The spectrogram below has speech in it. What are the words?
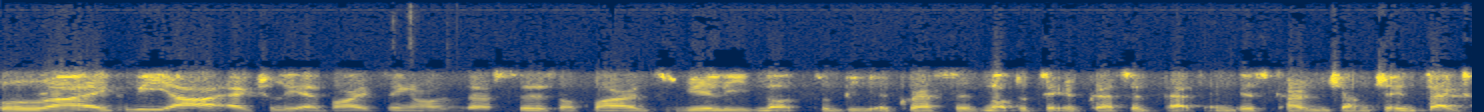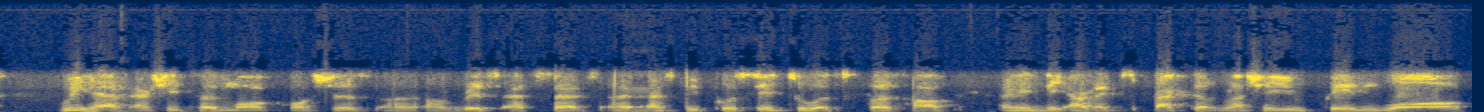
Right. We are actually advising our investors or clients really not to be aggressive, not to take aggressive bets in this current juncture. In fact, we have actually turned more cautious uh, on risk assets uh, mm. as we proceed towards first half. I mean, the unexpected Russia-Ukraine war,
